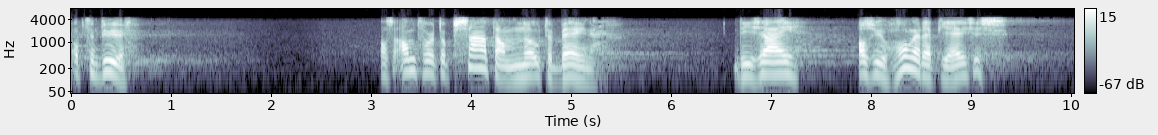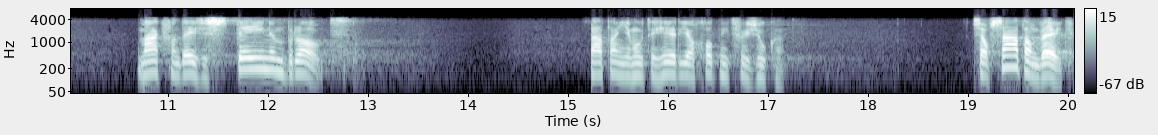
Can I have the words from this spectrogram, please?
op den duur? Als antwoord op Satan notabene. Die zei, als u honger hebt Jezus, maak van deze stenen brood. Satan, je moet de Heer jouw God niet verzoeken. Zelfs Satan weet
